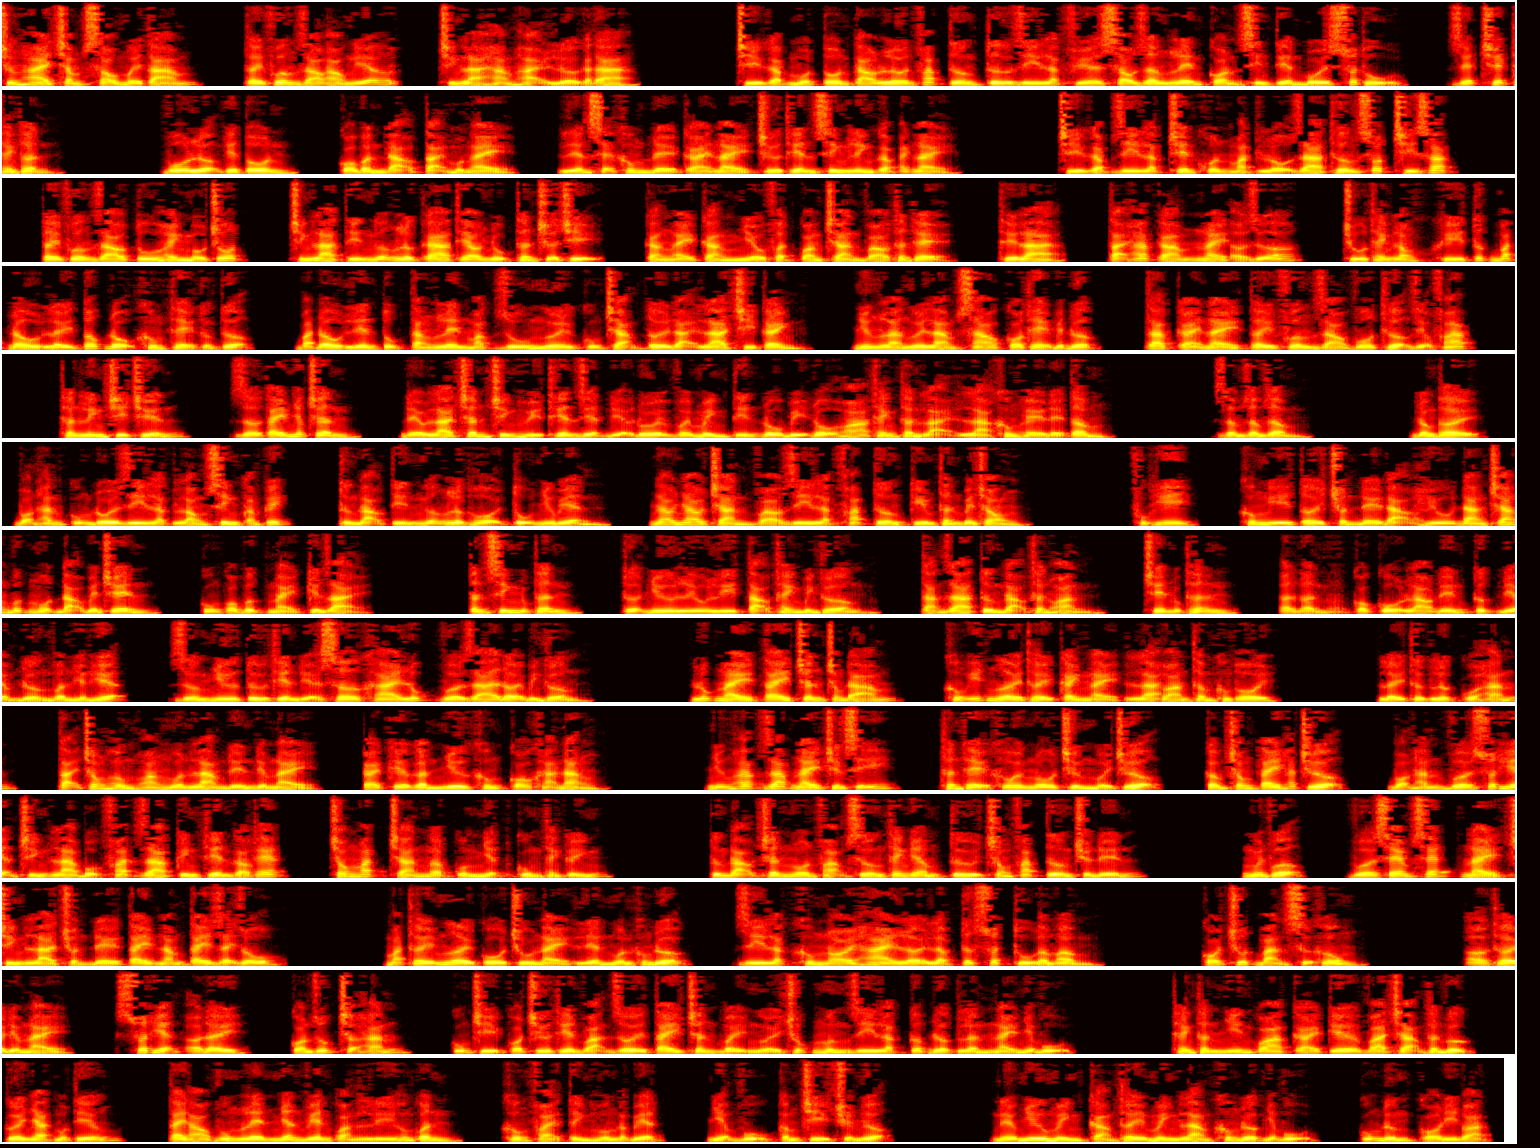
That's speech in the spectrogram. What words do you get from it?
chương 268, tây phương giáo áo nghĩa chính là hãm hại lừa gạt ta. Chỉ gặp một tôn cao lớn pháp tướng từ di lạc phía sau dâng lên còn xin tiền bối xuất thủ giết chết thánh thần. Vô lượng tiên tôn có bần đạo tại một ngày liền sẽ không để cái này chư thiên sinh linh gặp ách này. Chỉ gặp di lạc trên khuôn mặt lộ ra thương xót chi sắc. Tây phương giáo tu hành mấu chốt chính là tín ngưỡng lực a theo nhục thân chữa trị càng ngày càng nhiều phật quang tràn vào thân thể. Thế là tại hắc cám này ở giữa chu thánh long khí tức bắt đầu lấy tốc độ không thể tưởng tượng bắt đầu liên tục tăng lên mặc dù ngươi cũng chạm tới đại la chi cảnh nhưng là ngươi làm sao có thể biết được, ta cái này tây phương giáo vô thượng diệu pháp. Thần linh chi chiến, giơ tay nhấc chân, đều là chân chính hủy thiên diệt địa đối với mình tín đồ bị độ hóa thánh thần lại là không hề để tâm. Dầm dầm dầm đồng thời, bọn hắn cũng đối di lặc lòng sinh cảm kích, từng đạo tín ngưỡng lực hội tụ như biển, nhao nhao tràn vào di lặc pháp tướng kim thân bên trong. Phúc hy, không nghĩ tới chuẩn đề đạo hưu đang trang bức một đạo bên trên, cũng có bực này kiến giải. Tân sinh nhục thân, tựa như lưu ly tạo thành bình thường, tản ra từng đạo thần hoàn, trên nhục thân, ẩn ẩn có cổ lao đến cực điểm đường vân hiện hiện, dường như từ thiên địa sơ khai lúc vừa ra đời bình thường lúc này tay chân trong đám, không ít người thấy cảnh này là đoán thầm không thôi. Lấy thực lực của hắn, tại trong hồng hoang muốn làm đến điểm này, cái kia gần như không có khả năng. Những hắc giáp này chiến sĩ, thân thể khôi ngô chừng mười trượng, cầm trong tay hắc trượng, bọn hắn vừa xuất hiện chính là bộ phát ra kinh thiên gào thét, trong mắt tràn ngập cuồng nhiệt cùng thành kính. Từng đạo chân ngôn phạm sướng thanh âm từ trong pháp tướng truyền đến. Nguyên vượng, vừa xem xét này chính là chuẩn đề tay nắm tay dạy dỗ. Mắt thấy người cố chủ này liền muốn không được, di lặc không nói hai lời lập tức xuất thủ ầm ầm. Có chút bản sự không? Ở thời điểm này, xuất hiện ở đây, còn giúp trợ hắn cũng chỉ có chư thiên vạn giới tay chân bảy người chúc mừng di lặc cướp được lần này nhiệm vụ. Thánh thần nhìn qua cái kia va chạm thần vực, cười nhạt một tiếng, tay áo vung lên nhân viên quản lý hồng quân, không phải tình huống đặc biệt, nhiệm vụ cấm chỉ chuyển nhượng. Nếu như mình cảm thấy mình làm không được nhiệm vụ, cũng đừng có đi đoạn.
